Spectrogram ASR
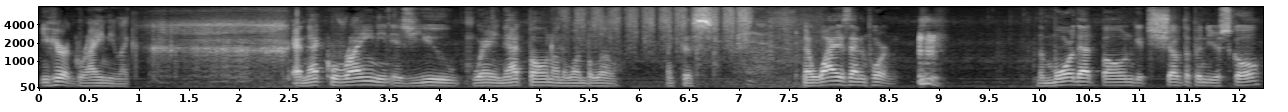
you hear a grinding like, and that grinding is you wearing that bone on the one below, like this. Now, why is that important? the more that bone gets shoved up into your skull,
